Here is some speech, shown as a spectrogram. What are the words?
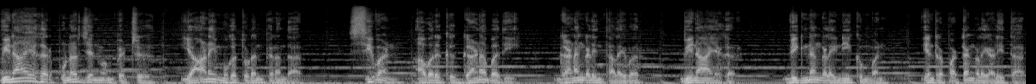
விநாயகர் புனர்ஜென்மம் பெற்று யானை முகத்துடன் பிறந்தார். சிவன் அவருக்கு கணபதி கணங்களின் தலைவர் விநாயகர் விக்னங்களை நீக்கும்பன் என்ற பட்டங்களை அளித்தார்.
